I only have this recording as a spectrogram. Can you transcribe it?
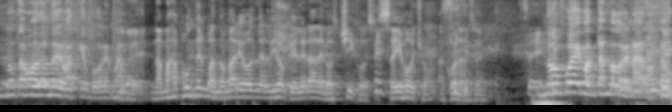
no estamos hablando de básquetbol, hermano. Nada más apunten cuando Mario Butler dijo que él era de los chicos, 6'8", acuérdense. No fue contando los enanos, estamos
